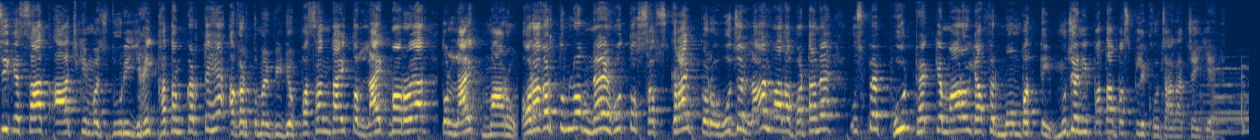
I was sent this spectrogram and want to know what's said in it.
کے ساتھ آج کی مزدوری یہی ختم کرتے ہیں۔ اگر تمہیں ویڈیو پسند آئی تو لائک مارو یار، تو لائک مارو۔ اور اگر تم لوگ نئے ہو تو سبسکرائب کرو۔ وہ جو لال والا بٹن ہے، اس پہ پھوٹ پھینک کے مارو یا پھر موم بتی۔ مجھے نہیں پتا، بس کلک ہو جانا چاہیے۔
